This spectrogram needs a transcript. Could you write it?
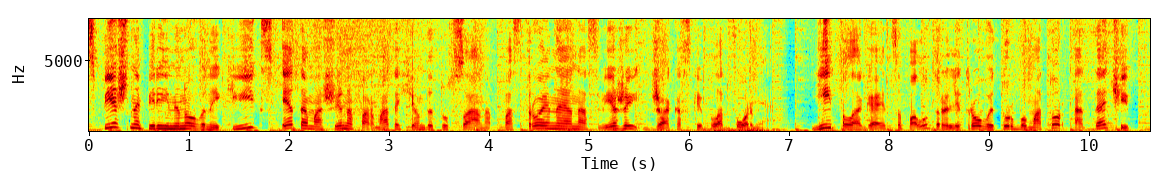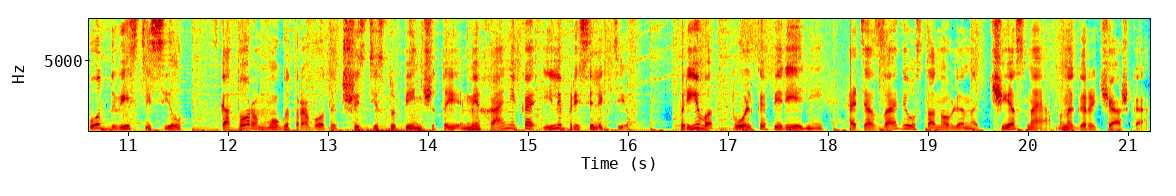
Спешно переименованный QX — это машина формата Hyundai Tucson, построенная на свежей джаковской платформе. Ей полагается полуторалитровый турбомотор отдачей под 200 сил, с которым могут работать шестиступенчатые механика или преселектив. Привод только передний, хотя сзади установлена честная многорычажка.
